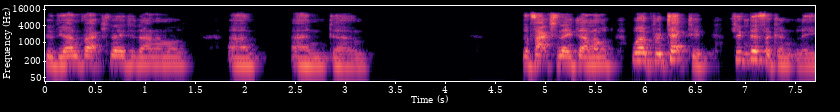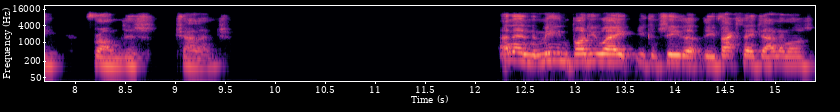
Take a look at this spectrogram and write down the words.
to the unvaccinated animals, um, and um, the vaccinated animals were protected significantly from this challenge. And then the mean body weight, you can see that the vaccinated animals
